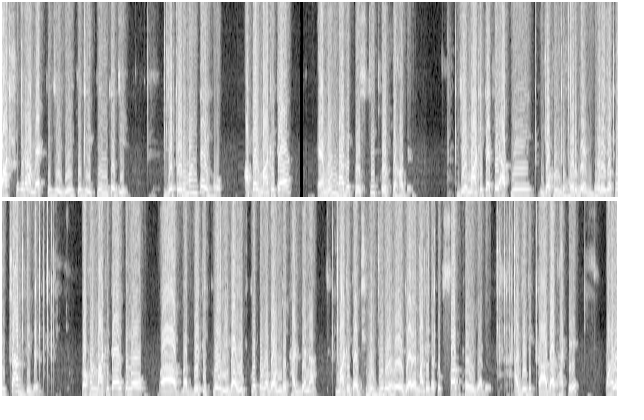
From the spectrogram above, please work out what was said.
পাঁচশো গ্রাম, এক কেজি, দুই কেজি, তিন কেজি, যে পরিমাণটাই হোক, আপনার মাটিটা এমন ভাবে প্রস্তুত করতে হবে যে মাটিটাকে আপনি যখন ধরবেন, ধরে যখন চাপ দিবেন, তখন মাটিটার কোনো ব্যতিক্রমী বা উৎকো কোনো গন্ধ থাকবে না। মাটিটা ঝুরঝুরে হয়ে যাবে, মাটিটা খুব সফট হয়ে যাবে। আর যদি কাদা থাকে, তাহলে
